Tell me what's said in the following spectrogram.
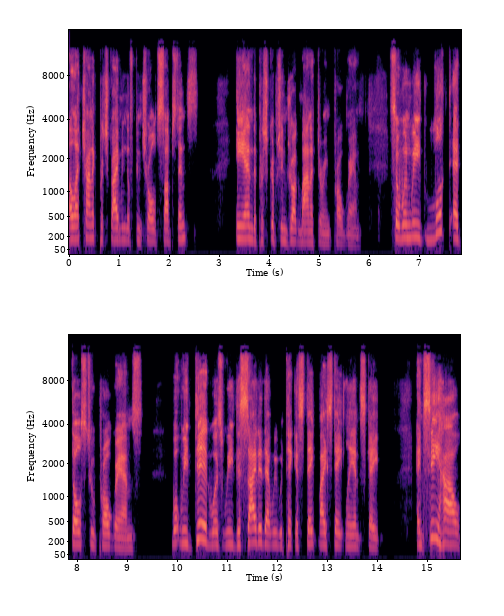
electronic prescribing of controlled substance and the prescription drug monitoring program. So, when we looked at those two programs, what we did was we decided that we would take a state by state landscape and see how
